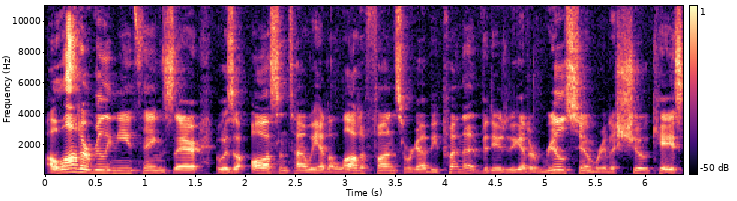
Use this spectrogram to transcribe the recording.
a lot of really neat things there. It was an awesome time. We had a lot of fun. So we're going to be putting that video together real soon. We're going to showcase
